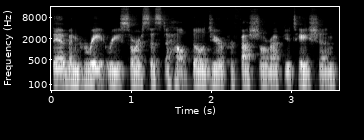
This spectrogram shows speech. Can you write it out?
They have been great resources to help build your professional reputation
